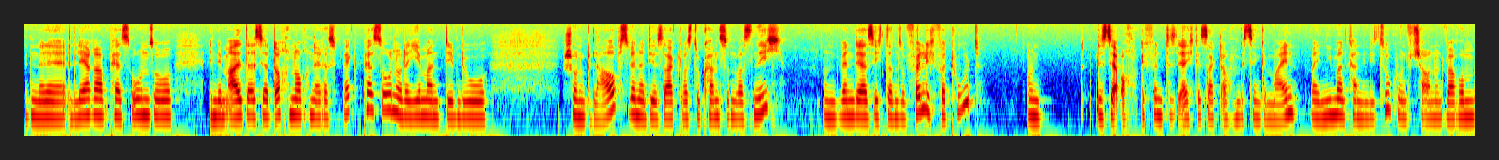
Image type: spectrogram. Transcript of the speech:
eine Lehrerperson so in dem Alter ist ja doch noch eine Respektperson oder jemand, dem du schon glaubst, wenn er dir sagt, was du kannst und was nicht. Und wenn der sich dann so völlig vertut und das ist ja auch, ich finde das ehrlich gesagt auch ein bisschen gemein, weil niemand kann in die Zukunft schauen und warum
